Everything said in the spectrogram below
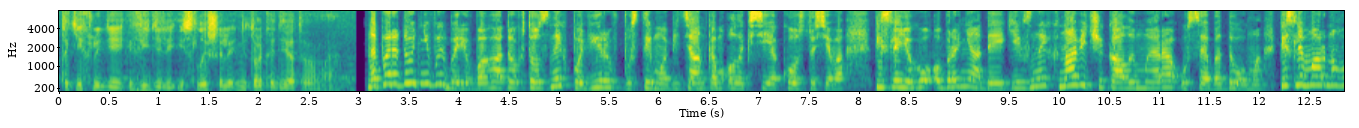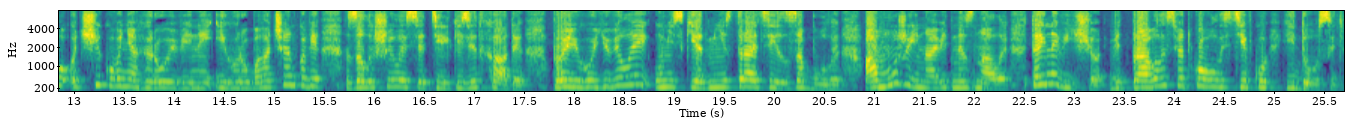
таких людей видели и слышали не только 9 мая. Напередодні виборів багато хто з них повірив пустим обіцянкам Олексія Костусєва. Після його обрання деяких з них навіть чекали мера у себе дома. Після марного очікування герою війни Ігору Багаченкові залишилося тільки зітхати. Про його ювілей у міській адміністрації забули, а може й навіть не знали. Та й навіщо відправили святкову листівку й досить.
